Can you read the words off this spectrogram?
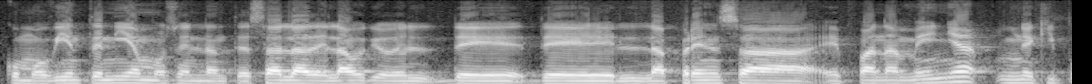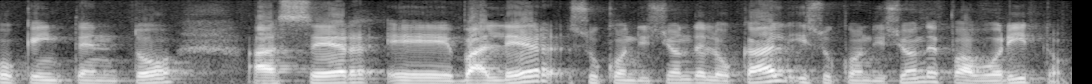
como bien teníamos en la antesala del audio de, la prensa eh, panameña, un equipo que intentó hacer eh, valer su condición de local y su condición de favorito.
